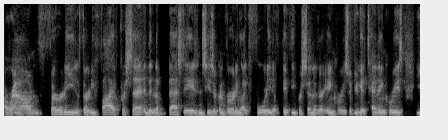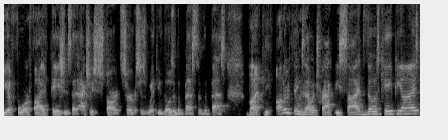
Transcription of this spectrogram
around 30 to 35%. And then the best agencies are converting like 40 to 50% of their inquiries. So if you get 10 inquiries, you get four or five patients that actually start services with you. Those are the best of the best. But the other things that I would track besides those KPIs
